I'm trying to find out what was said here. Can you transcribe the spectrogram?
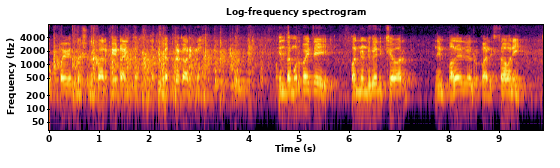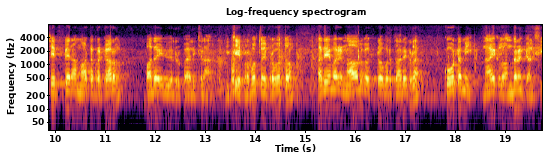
ముప్పై ఐదు లక్షల రూపాయలు కేటాయించాం. అతిపెద్ద కార్యక్రమం. ఇంత మునుపు అయితే పన్నెండు వేలు ఇచ్చేవారు. నేను పదహైదు వేల రూపాయలు ఇస్తామని చెప్పిన మాట ప్రకారం పదహైదు వేల రూపాయలు ఇచ్చిన ఇచ్చే ప్రభుత్వం ఈ ప్రభుత్వం. అదే మరి నాలుగు అక్టోబర్ తారీఖున కూటమి నాయకులు అందరం కలిసి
